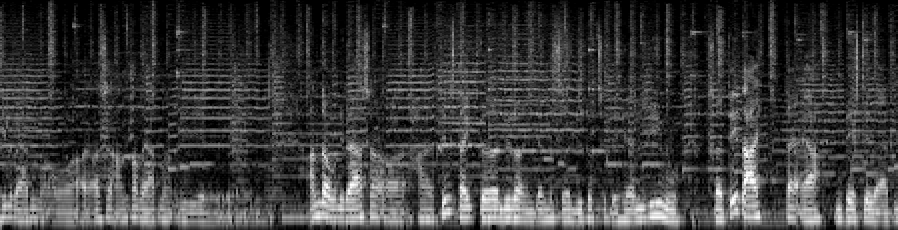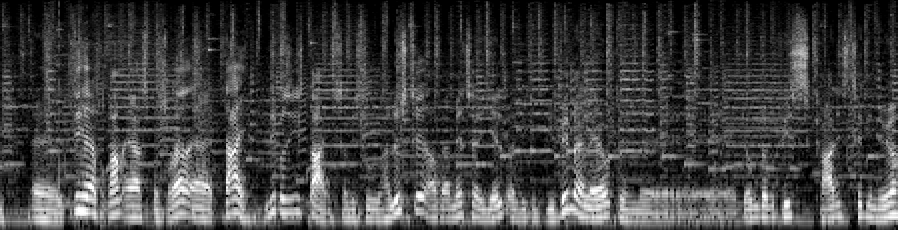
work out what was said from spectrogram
hele verden, og også andre verdener i øh, andre universer, og har, findes der ikke bedre lytter, end dem, der sidder og lytter til det her lige nu. Så det er dig, der er den bedste i verden. Øh, det her program er sponsoreret af dig, lige præcis dig. Så hvis du har lyst til at være med til at hjælpe, at vi kan blive ved med at lave den øh, dumme, dumme quiz gratis til dine ører,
